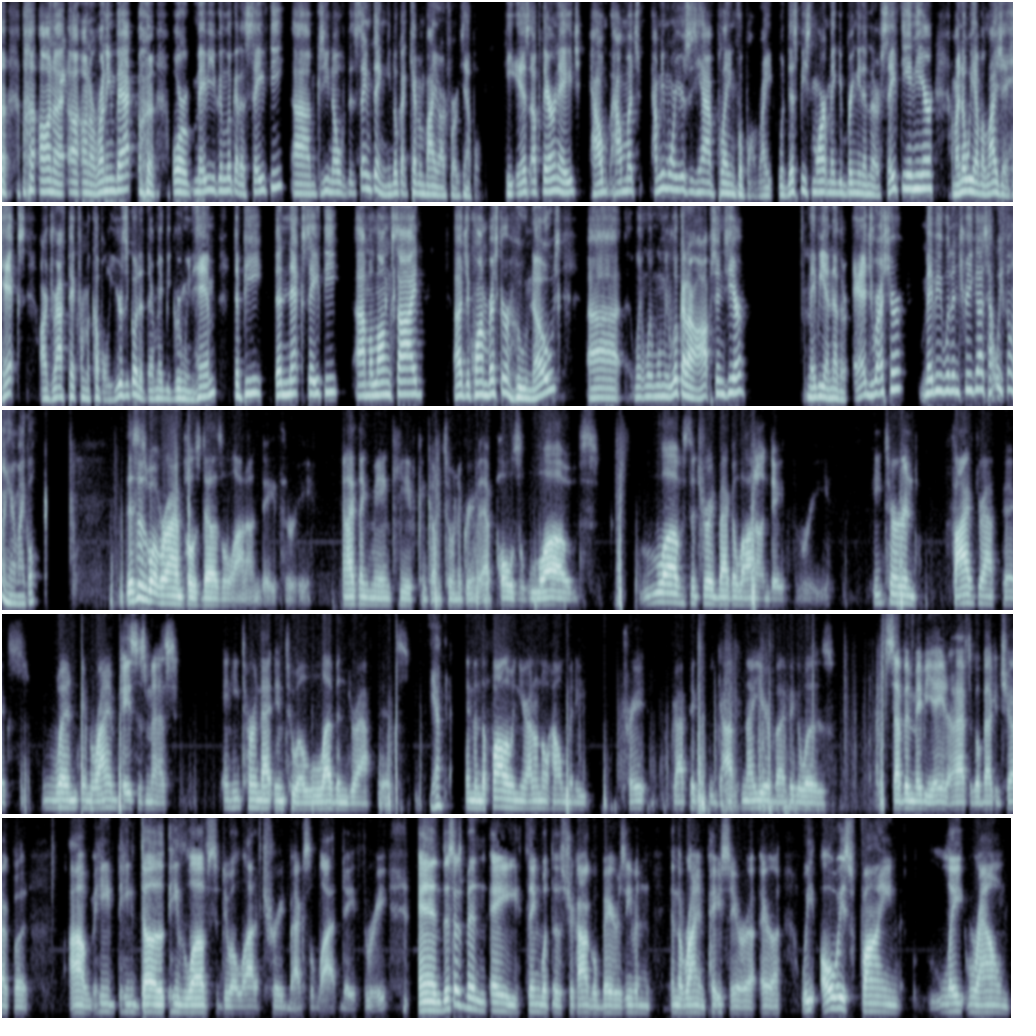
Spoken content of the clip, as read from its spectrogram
on a uh, on a running back, or maybe you can look at a safety. Um, because you know the same thing. You look at Kevin Byard, for example. He is up there in age. How how much how many more years does he have playing football? Right? Would this be smart? Maybe bringing another safety in here. Um, I know we have Elijah Hicks, our draft pick from a couple years ago, that they're maybe grooming him to be the next safety um, alongside uh, Jaquan Brisker. Who knows? Uh, when, when when we look at our options here, maybe another edge rusher maybe would intrigue us. How are we feeling here, Michael? This is what Ryan Poles does a lot on day three. And I think me and Keith can come to an agreement that Poles loves, loves to trade back a lot on day three. He turned five draft picks when in Ryan Pace's mess, and he turned that into 11 draft picks. Yeah. And then the following year, I don't know how many trade draft picks we got from that year, but I think it was seven, maybe eight. I have to go back and check, but um, he he does he loves to do a lot of trade backs a lot day three, and this has been a thing with the Chicago Bears even in the Ryan Pace era era. We always find late round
